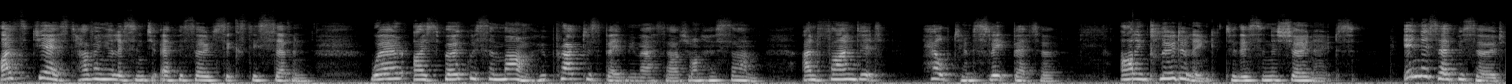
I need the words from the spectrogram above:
I suggest having a listen to episode 67, where I spoke with a mum who practiced baby massage on her son and found it helped him sleep better. I'll include a link to this in the show notes. In this episode,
